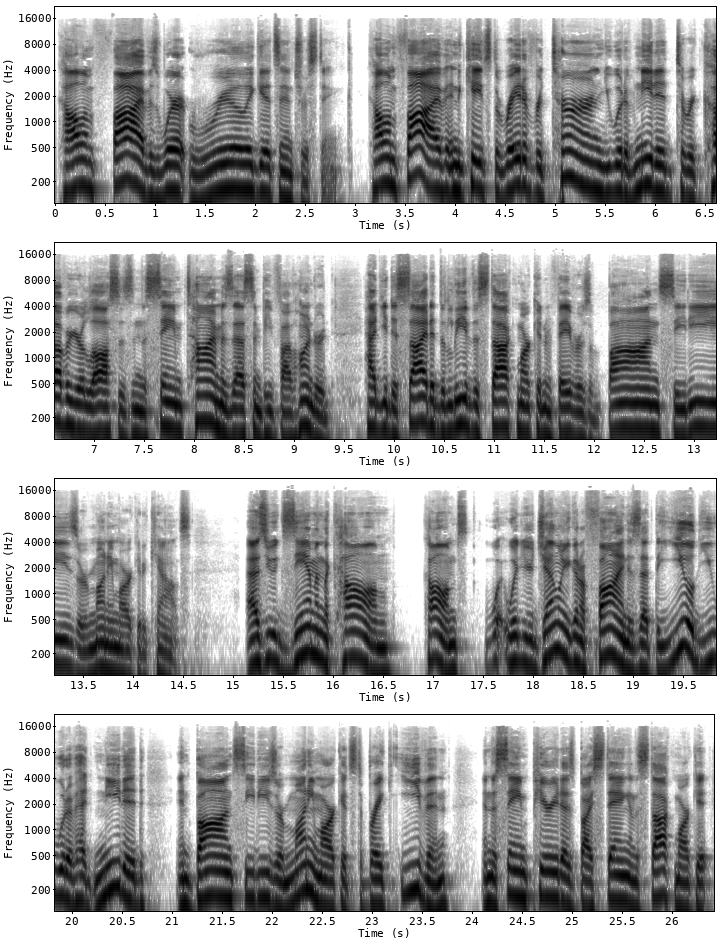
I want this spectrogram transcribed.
Column 5 is where it really gets interesting. Column 5 indicates the rate of return you would have needed to recover your losses in the same time as S&P 500 had you decided to leave the stock market in favor of bonds, CDs, or money market accounts. As you examine the column columns, what, what you're generally going to find is that the yield you would have had needed in bonds, CDs, or money markets to break even in the same period as by staying in the stock market,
